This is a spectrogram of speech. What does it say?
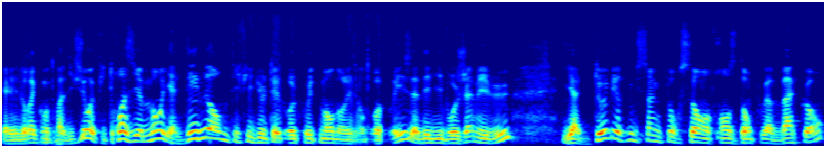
Il y a une vraie contradiction. Et puis troisièmement, il y a d'énormes difficultés de recrutement dans les entreprises à des niveaux jamais vus. Il y a 2,5% en France d'emplois vacants.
